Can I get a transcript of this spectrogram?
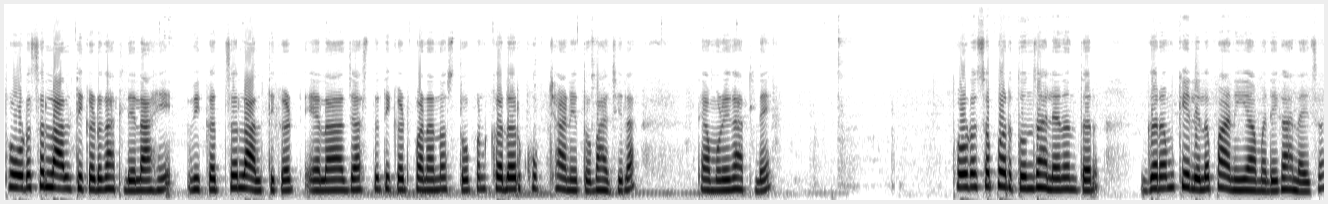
थोडंसं लाल तिखट घातलेलं आहे. विकतचं लाल तिखट. याला जास्त तिखटपणा नसतो पण कलर खूप छान येतो भाजीला. त्यामुळे घातले थोडंसं परतून झाल्यानंतर गरम केलेलं पाणी यामध्ये घालायचं.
